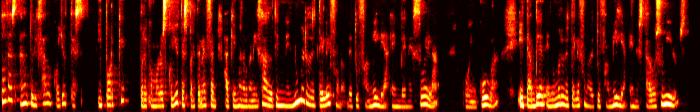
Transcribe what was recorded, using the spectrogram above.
todas han utilizado coyotes. ¿Y por qué? Porque como los coyotes pertenecen a crimen organizado, tienen el número de teléfono de tu familia en Venezuela o en Cuba y también el número de teléfono de tu familia en Estados Unidos.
